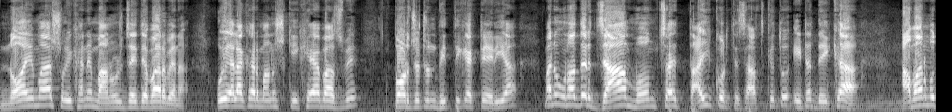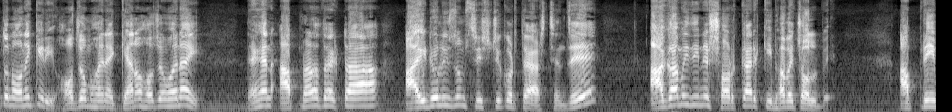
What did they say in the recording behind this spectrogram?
নয় মাস ওইখানে মানুষ যাইতে পারবে না। ওই এলাকার মানুষ কি খেয়া বাঁচবে? পর্যটন ভিত্তিক একটা এরিয়া। মানে ওনাদের যা মন চায় তাই করতেছে। আজকে তো এটা দেখা আমার মতন অনেকেরই হজম হয় নাই। কেন হজম হয় নাই? দেখেন, আপনারা তো একটা আইডলিজম সৃষ্টি করতে আসছেন যে আগামী দিনে সরকার কীভাবে চলবে। আপনি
